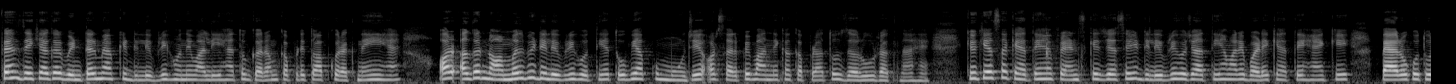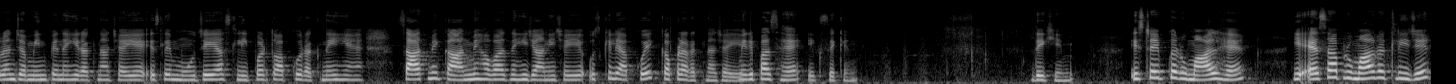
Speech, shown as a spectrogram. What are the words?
फ्रेंड्स देखिए, अगर विंटर में आपकी डिलीवरी होने वाली है तो गर्म कपड़े तो आपको रखने ही हैं। और अगर नॉर्मल भी डिलीवरी होती है तो भी आपको मोजे और सर पे बांधने का कपड़ा तो ज़रूर रखना है। क्योंकि ऐसा कहते हैं फ्रेंड्स के, जैसे ही डिलीवरी हो जाती है, हमारे बड़े कहते हैं कि पैरों को तुरंत ज़मीन पर नहीं रखना चाहिए, इसलिए मोजे या स्लीपर तो आपको रखने ही हैं। साथ में कान में हवा नहीं जानी चाहिए, उसके लिए आपको एक कपड़ा रखना चाहिए। मेरे पास है एक सेकेंड देखिए, इस टाइप का रुमाल है, ये ऐसा आप रुमाल रख लीजिए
